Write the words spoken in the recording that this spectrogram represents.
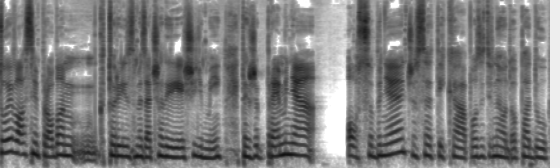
to je vlastne problém, ktorý sme začali riešiť my. Takže pre mňa osobne, čo sa týka pozitívneho dopadu,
